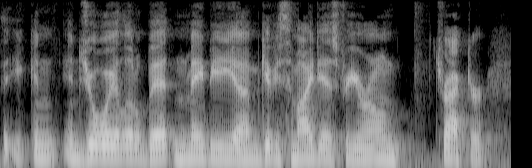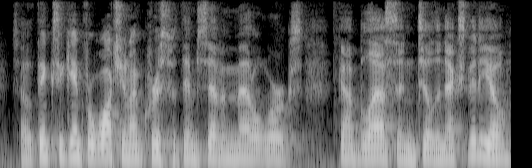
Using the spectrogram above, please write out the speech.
that you can enjoy a little bit and maybe um, give you some ideas for your own tractor. So thanks again for watching. I'm Chris with M7 Metalworks. God bless until the next video.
